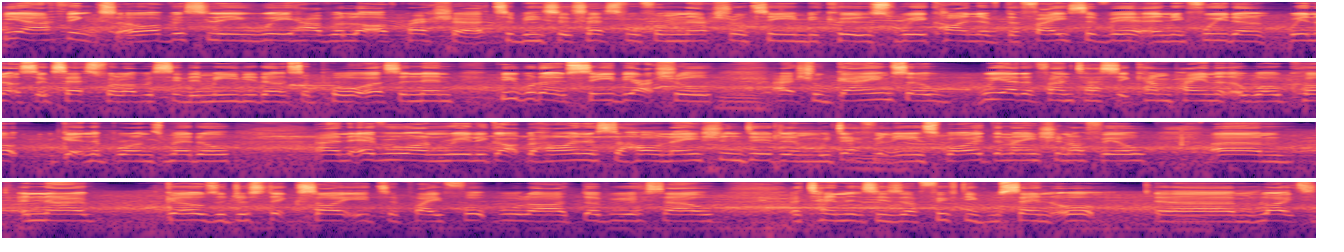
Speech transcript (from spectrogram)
Yeah, I think so. Obviously, we have a lot of pressure to be successful from the national team because we're kind of the face of it. And if we don't, we're not successful. Obviously, the media don't support us, and then people don't see the actual actual game. So we had a fantastic campaign at the World Cup, getting the bronze medal, and everyone really got behind us. The whole nation did, and we definitely inspired the nation. I feel, um, and now. Girls are just excited to play football. Our WSL attendances are 50% up. Um, like, to,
